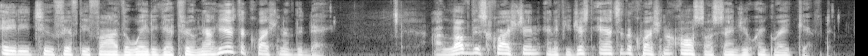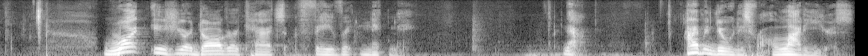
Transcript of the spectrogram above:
8255, the way to get through. Now, here's the question of the day I love this question, and if you just answer the question, I'll also send you a great gift. What is your dog or cat's favorite nickname? Now, I've been doing this for a lot of years,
